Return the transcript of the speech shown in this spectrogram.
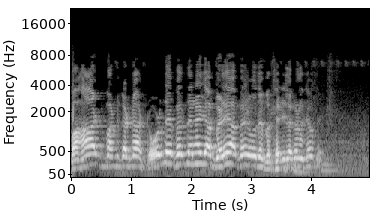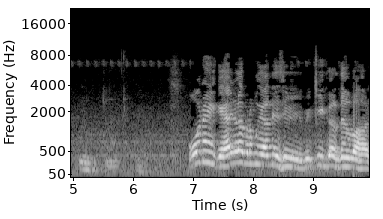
ਬਾਹਰ ਬਣ ਕੱਢਣਾ ਟੋੜਦੇ ਫਿਰਦੇ ਨੇ ਜਾਂ ਮਿਲਿਆ ਫਿਰ ਉਹਦੇ ਮੱਥੇ ਨਹੀਂ ਲੱਗਣਾ ਚਾਹੁੰਦੇ? ਉਹਨੇ ਹੀ ਕਿਹਾ ਜਿਹੜਾ ਬ੍ਰਹਮ ਗਿਆਨੀ ਸੀ ਵੀ ਕੀ ਕਰਦੇ ਹੋ ਬਾਹਰ?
